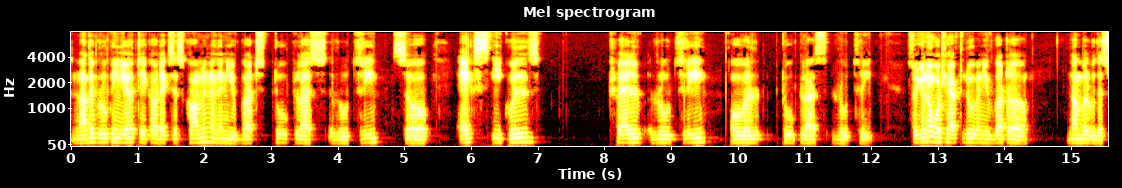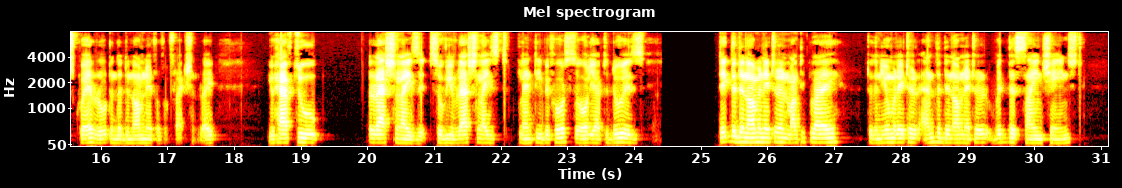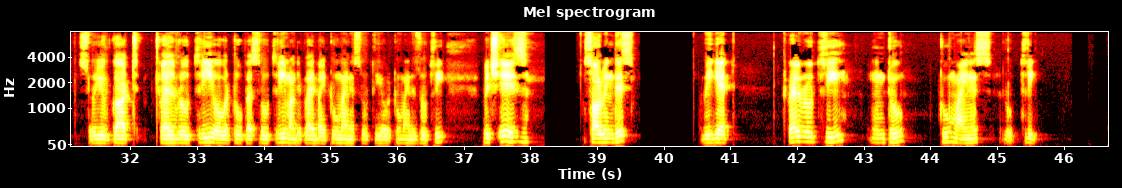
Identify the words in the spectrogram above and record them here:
Another grouping here, take out x as common and then you've got 2 plus root 3. So x equals 12 root 3 over 2 plus root 3. So you know what you have to do when you've got a number with a square root in the denominator of a fraction, right? You have to rationalize it. So we've rationalized plenty before. So all you have to do is take the denominator and multiply to the numerator and the denominator with the sign changed. So you've got 12 root 3 over 2 plus root 3 multiplied by 2 minus root 3 over 2 minus root 3, which is solving this, we get 12 root 3 into 2 minus root 3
